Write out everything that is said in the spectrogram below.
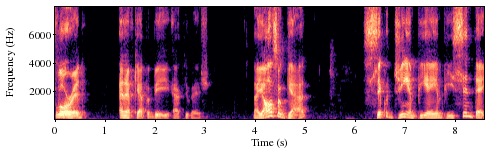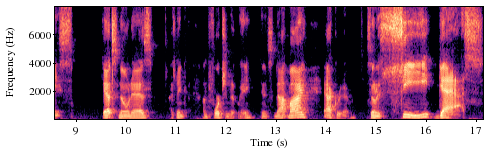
fluorid NF kappa B activation. Now you also get cyclic GMP AMP synthase. That's known as, I think, unfortunately, and it's not my acronym, it's known as C gas,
